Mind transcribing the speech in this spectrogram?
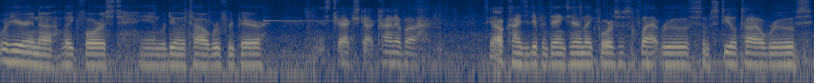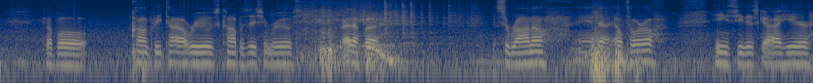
We're here in uh, Lake Forest and we're doing a tile roof repair. This track's got kind of a, it's got all kinds of different things here in Lake Forest. There's some flat roofs, some steel tile roofs, a couple concrete tile roofs, composition roofs, right off of Serrano and uh, El Toro. You can see this guy here,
